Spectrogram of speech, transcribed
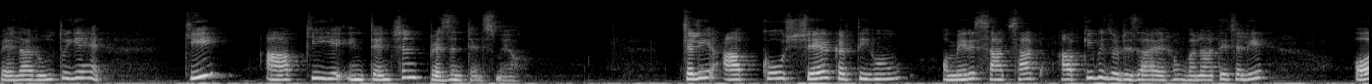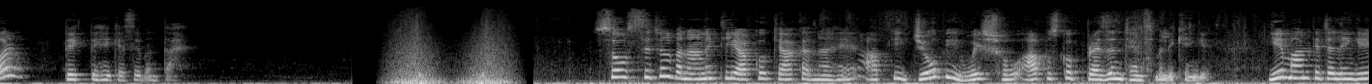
पहला रूल तो ये है कि आपकी ये इंटेंशन प्रेजेंट टेंस में हो। चलिए आपको शेयर करती हूँ और मेरे साथ साथ आपकी भी जो डिज़ायर हो बनाते चलिए और देखते हैं कैसे बनता है। सो so, सिजल बनाने के लिए आपको क्या करना है? आपकी जो भी विश हो आप उसको प्रेजेंट टेंस में लिखेंगे। ये मान के चलेंगे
